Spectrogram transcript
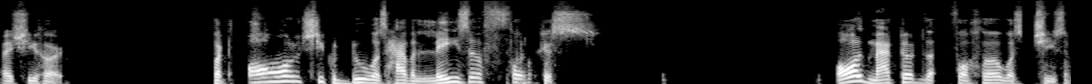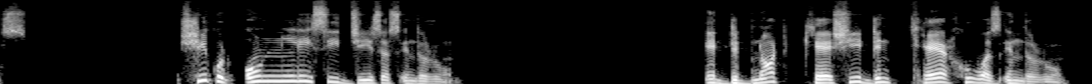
right she heard but all she could do was have a laser focus. All mattered for her was jesus. She could only see jesus in the room. It did not care she didn't care who was in the room.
